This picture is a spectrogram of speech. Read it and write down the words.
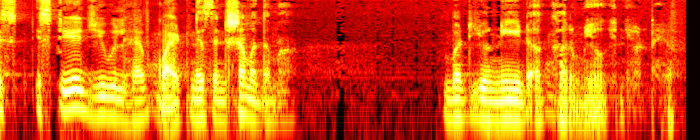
stage you will have quietness and shamadama. But you need a karma yoga in your life.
